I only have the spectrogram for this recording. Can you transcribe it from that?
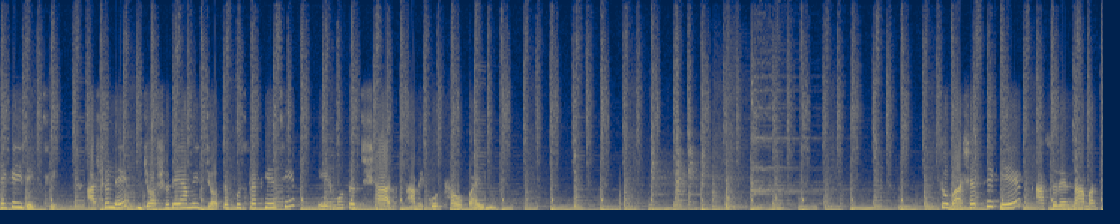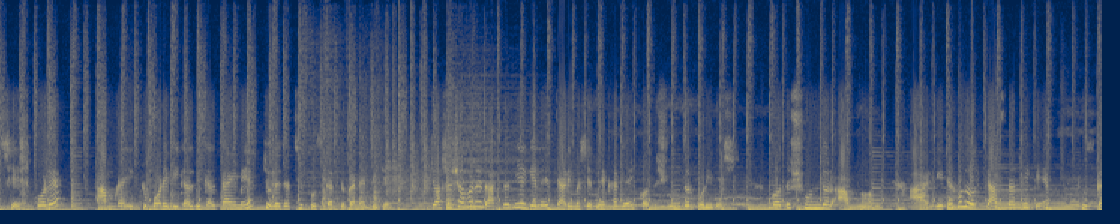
থেকেই দেখছি। আসলে যশোরে আমি যত ফুচকা খেয়েছি, এর মতো স্বাদ আমি কোথাও পাইনি। তো বাসার থেকে আসরের নামাজ শেষ করে আমরা একটু পরে বিকাল বিকাল টাইমে চলে যাচ্ছি ফুচকার দোকানের দিকে। যশোর শহরের রাস্তা দিয়ে গেলে চারিপাশে দেখা যায় কত সুন্দর পরিবেশ, কত সুন্দর আবহাওয়া। আর এটা হলো চাষটা থেকে ফুচকা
